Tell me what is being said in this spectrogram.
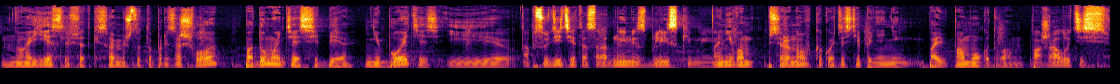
Ну а если все-таки с вами что-то произошло, подумайте о себе, не бойтесь, и Обсудите это с родными, с близкими. они вам все равно в какой-то степени они по- помогут вам. Пожалуйтесь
